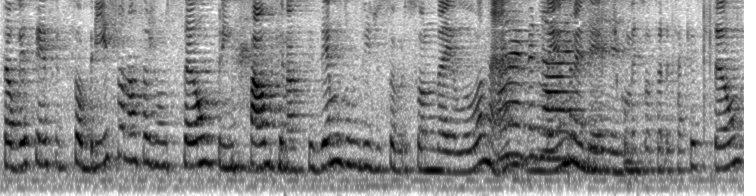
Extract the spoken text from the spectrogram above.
Talvez tenha sido sobre isso a nossa junção principal, porque nós fizemos um vídeo sobre o sono da Elo, né? Ah, é verdade. Lembra? A gente começou toda essa questão.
